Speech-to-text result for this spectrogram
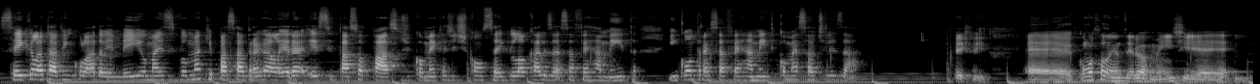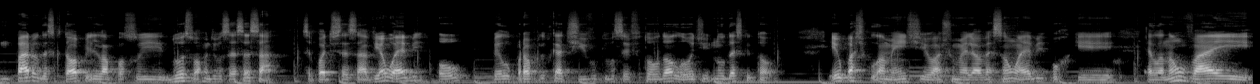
Sei que ela está vinculada ao e-mail, mas vamos aqui passar para a galera esse passo a passo de como é que a gente consegue localizar essa ferramenta, encontrar essa ferramenta e começar a utilizar. Perfeito. É, como eu falei anteriormente, é, para o desktop ele lá possui duas formas de você acessar. Você pode acessar via web ou pelo próprio aplicativo que você efetuou o download no desktop. Eu particularmente eu acho melhor a versão web porque ela não vai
